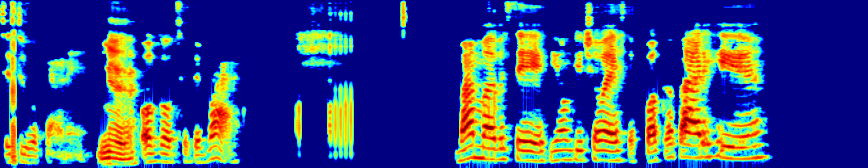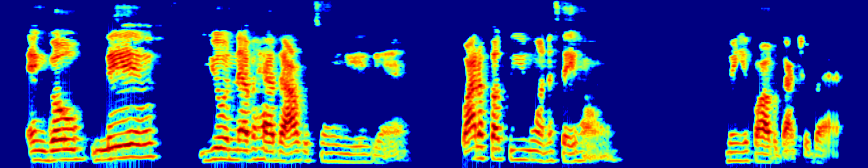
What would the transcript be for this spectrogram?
to do accounting. Yeah. Or go to DeVry. My mother said, if you don't get your ass the fuck up out of here and go live, you'll never have the opportunity again. Why the fuck do you want to stay home when your father got your back?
